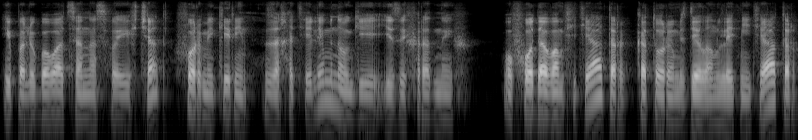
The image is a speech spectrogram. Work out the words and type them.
и полюбоваться на своих чад в форме кирин захотели многие из их родных. У входа в амфитеатр, которым сделан летний театр,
